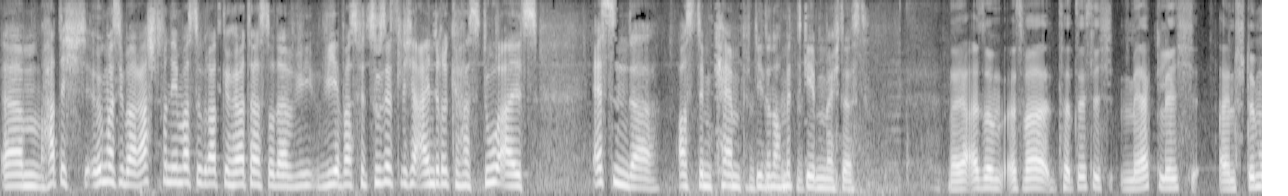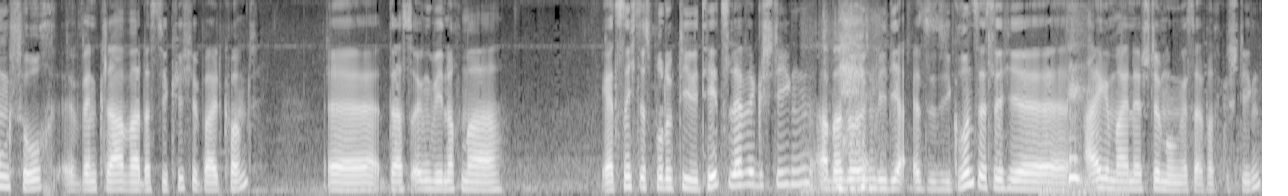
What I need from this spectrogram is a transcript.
Ähm, hat dich irgendwas überrascht von dem, was du gerade gehört hast? Oder wie, wie, was für zusätzliche Eindrücke hast du als Essender aus dem Camp, die du noch mitgeben möchtest? Naja, also es war tatsächlich merklich ein Stimmungshoch, äh, wenn klar war, dass die Küche bald kommt. Äh, da ist irgendwie nochmal jetzt nicht das Produktivitätslevel gestiegen, aber so irgendwie die, also die grundsätzliche allgemeine Stimmung ist einfach gestiegen.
